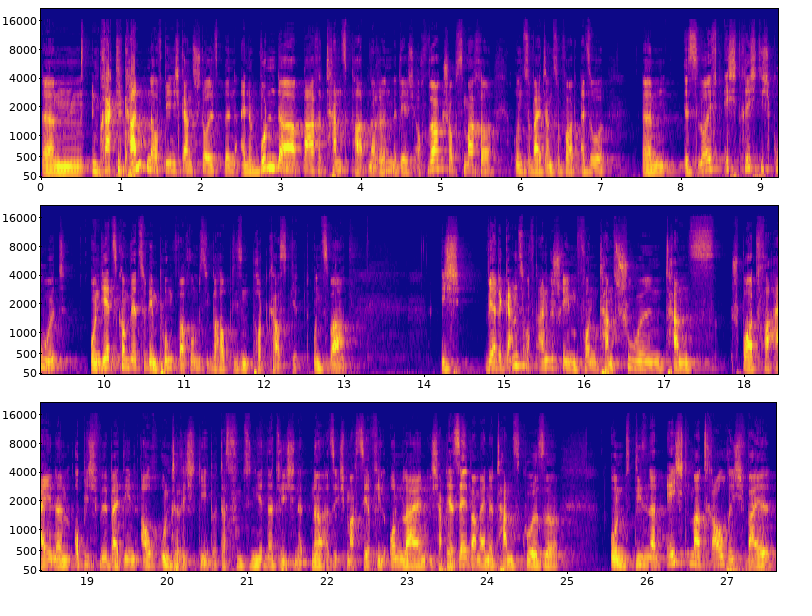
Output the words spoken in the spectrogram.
ähm, einen Praktikanten, auf den ich ganz stolz bin, eine wunderbare Tanzpartnerin, mit der ich auch Workshops mache und so weiter und so fort. Also ähm, es läuft echt richtig gut. Und jetzt kommen wir zu dem Punkt, warum es überhaupt diesen Podcast gibt. Und zwar, ich werde ganz oft angeschrieben von Tanzschulen, Tanz Sportvereinen, ob ich will bei denen auch Unterricht gebe. Das funktioniert natürlich nicht. Ne? Also ich mache sehr viel online, ich habe ja selber meine Tanzkurse und die sind dann echt immer traurig, weil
